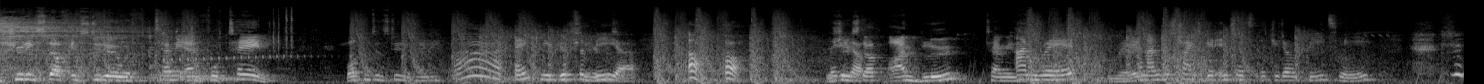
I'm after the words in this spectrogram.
shooting stuff in studio with Tammy Anne Fortuin. Welcome to the studio, Tammy. Ah, thank you. Good to be here. Oh, oh. We're shooting go. stuff. I'm blue. Tammy's I'm red, red. and I'm just trying to get into it so that you don't beat me. so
